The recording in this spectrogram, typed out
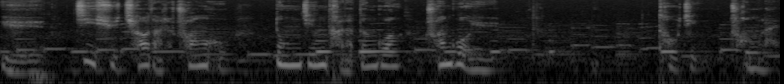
雨继续敲打着窗户，东京塔的灯光。穿过雨，透进窗来。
